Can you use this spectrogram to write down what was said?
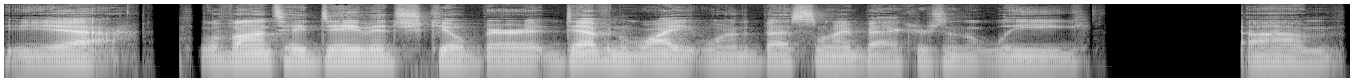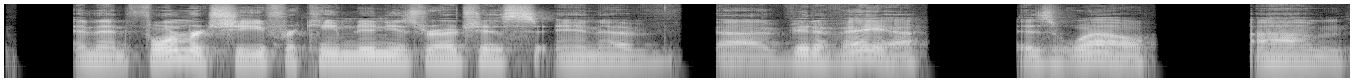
yeah. Lavonte David, Shaquille Barrett, Devin White, one of the best linebackers in the league. Um, and then former Chief Rakeem Nunez Roches and uh, uh, Vita Vea as well. Um,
